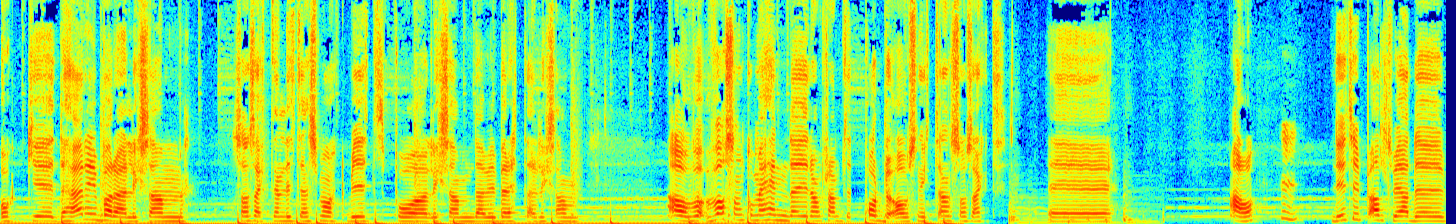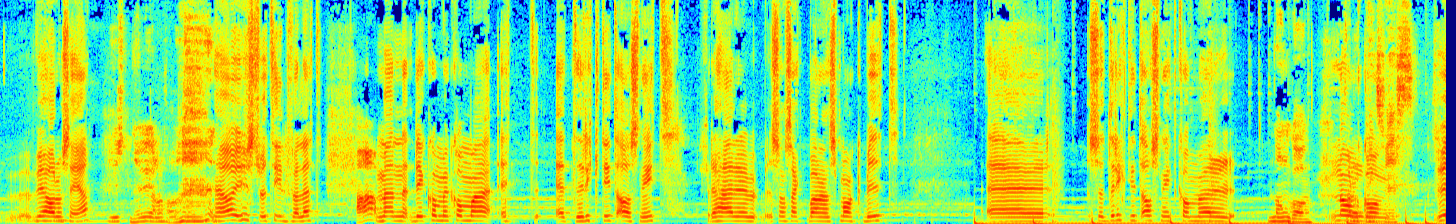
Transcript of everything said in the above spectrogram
och eh, det här är bara liksom som sagt en liten smakbit på liksom där vi berättar liksom ja, vad, vad som kommer hända i de framtida poddavsnitten som sagt. Eh, ja, det är typ allt vi, hade, vi har att säga. Just nu i alla fall. Ja, just för tillfället. Ja. Men det kommer komma ett, ett riktigt avsnitt. För det här är som sagt bara en smakbit. Eh, så ett riktigt avsnitt kommer Någon gång. någon gång. Vi,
